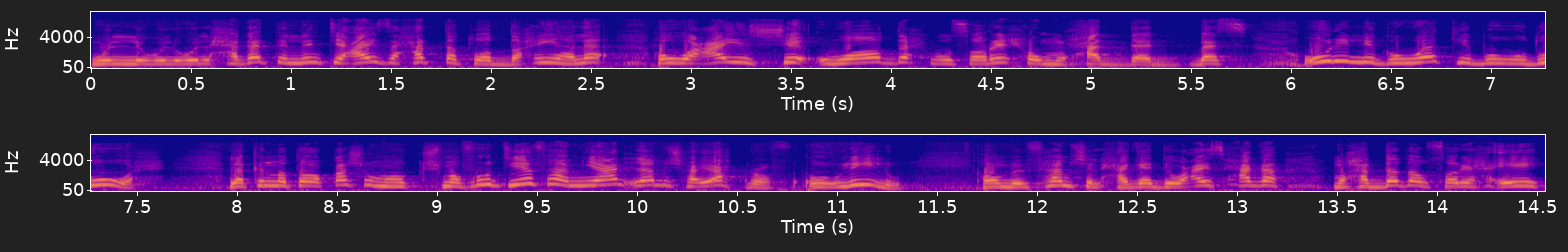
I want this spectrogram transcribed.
وال... وال... والحاجات اللي أنت عايزة حتى توضحيها. لا هو عايز شيء واضح وصريح ومحدد بس. قولي اللي جواكي بوضوح. لكن ما توقعش مش المفروض يفهم يعني. لا مش هيعرف. قولي له. هو ما بيفهمش الحاجات دي وعايز حاجة محددة وصريح إيه؟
